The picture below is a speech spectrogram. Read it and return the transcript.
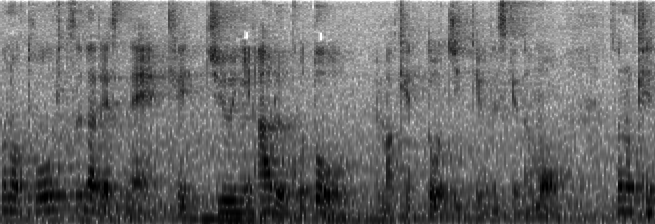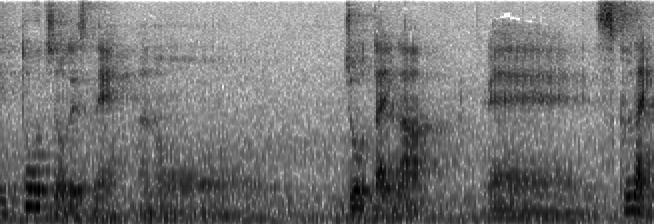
この糖質がですね血中にあることを、まあ、血糖値っていうんですけどもその血糖値のですね、あの状態が、えー、少ない。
